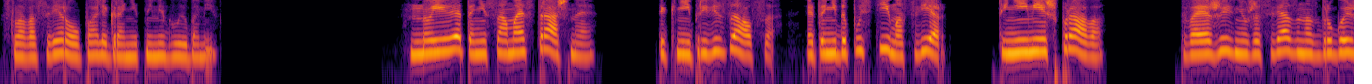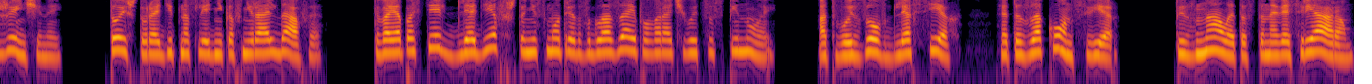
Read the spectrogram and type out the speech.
Слова Свера упали гранитными глыбами. Но и это не самое страшное. Ты к ней привязался. Это недопустимо, Свер. Ты не имеешь права. Твоя жизнь уже связана с другой женщиной, той, что родит наследников Ниральдафе. Твоя постель для дев, что не смотрят в глаза и поворачиваются спиной. А твой зов для всех. Это закон, Свер. Ты знал это, становясь Риаром.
